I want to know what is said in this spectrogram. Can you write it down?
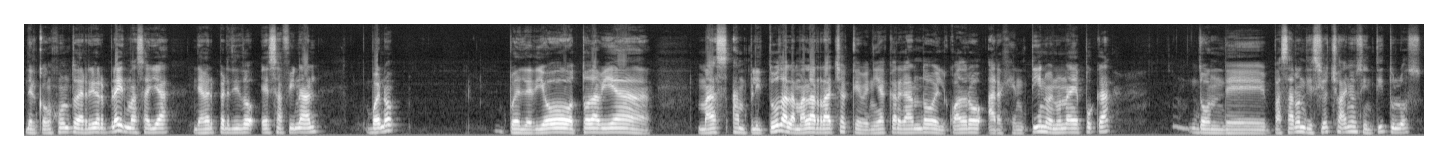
del conjunto de River Plate, más allá de haber perdido esa final. Bueno, pues le dio todavía más amplitud a la mala racha que venía cargando el cuadro argentino en una época donde pasaron 18 años sin títulos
